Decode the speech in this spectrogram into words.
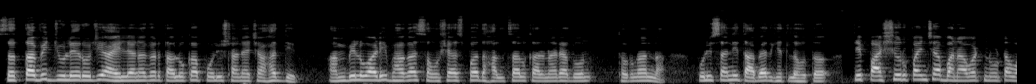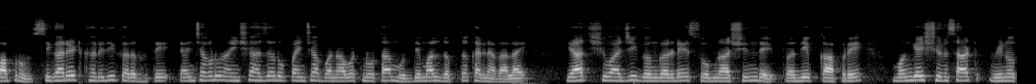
सत्तावीस जुलै रोजी अहिल्यानगर तालुका पोलीस ठाण्याच्या हद्दीत आंबिलवाडी भागात संशयास्पद हालचाल करणाऱ्या दोन तरुणांना पोलिसांनी ताब्यात घेतलं होतं. ते पाचशे रुपयांच्या बनावट नोटा वापरून सिगारेट खरेदी करत होते. त्यांच्याकडून ऐंशी हजार रुपयांच्या बनावट नोटा मुद्देमाल जप्त करण्यात आलाय. यात शिवाजी गंगर्डे सोमनाथ शिंदे प्रदीप कापरे मंगेश शिरसाट विनोद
